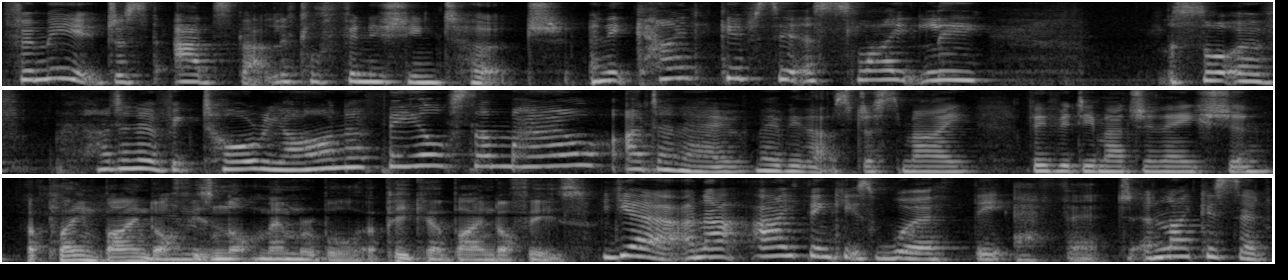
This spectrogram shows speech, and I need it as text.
for me, it just adds that little finishing touch and it kind of gives it a slightly sort of, I don't know, Victoriana feel somehow. I don't know. Maybe that's just my vivid imagination. A plain bind Um, off is not memorable. A picot bind off is. Yeah, and I, I think it's worth the effort. And like I said,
